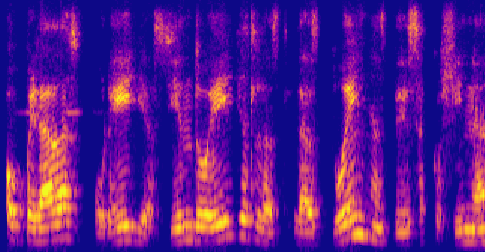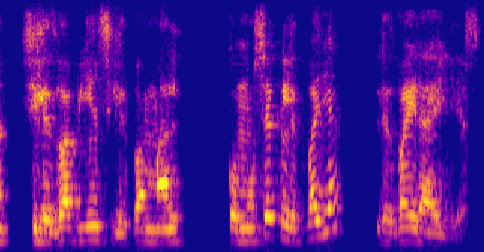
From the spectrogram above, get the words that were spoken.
operadas por ellas, siendo ellas las, las dueñas de esa cocina, si les va bien, si les va mal, como sea que les vaya, les va a ir a ellas.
